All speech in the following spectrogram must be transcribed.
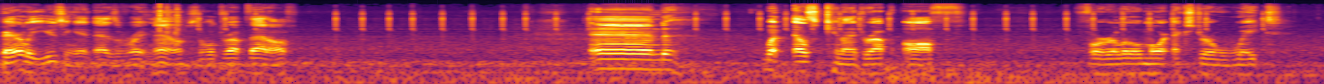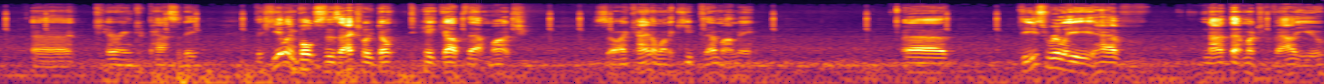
barely using it as of right now, so we'll drop that off. And what else can I drop off for a little more extra weight uh, carrying capacity? The healing poultices actually don't take up that much, so I kind of want to keep them on me. Uh, these really have not that much value.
